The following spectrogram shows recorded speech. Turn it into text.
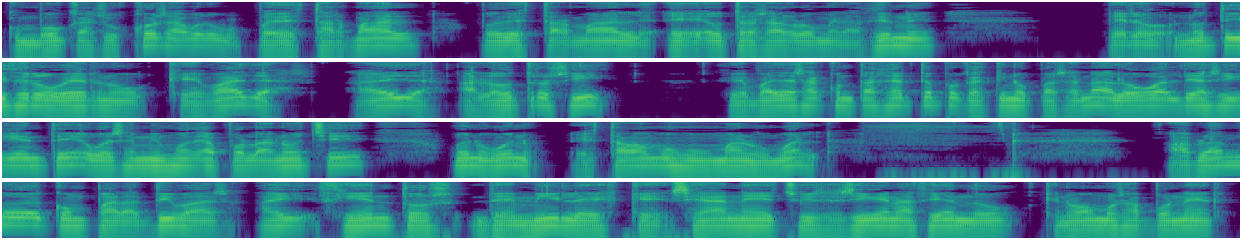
convoca sus cosas, bueno, puede estar mal, puede estar mal eh, otras aglomeraciones, pero no te dice el gobierno que vayas a ella, al otro sí que vayas a contagiarte porque aquí no pasa nada. Luego al día siguiente o ese mismo día por la noche, bueno, bueno, estábamos muy mal, muy mal. Hablando de comparativas, hay cientos de miles que se han hecho y se siguen haciendo, que no vamos a poner,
